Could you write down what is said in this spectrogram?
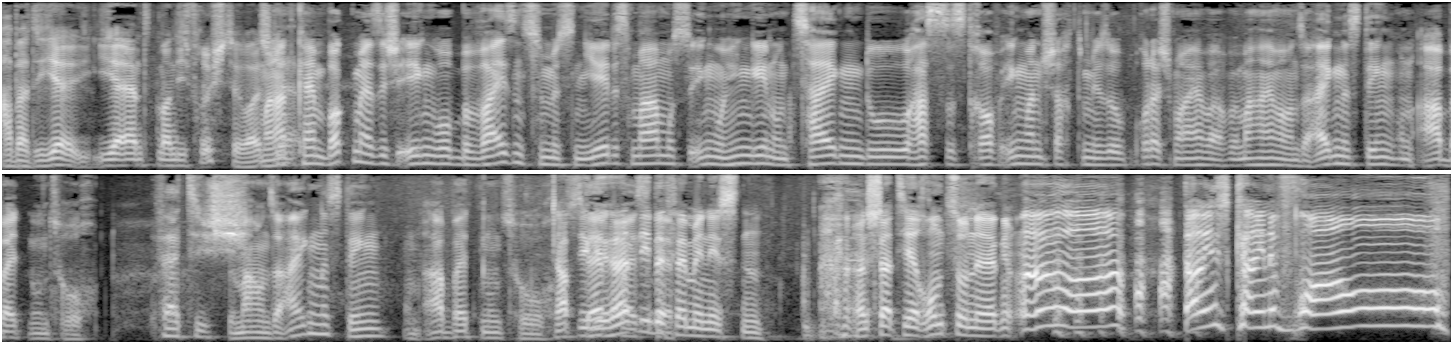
Aber hier, hier erntet man die Früchte, weißt Man du? hat keinen Bock mehr, sich irgendwo beweisen zu müssen. Jedes Mal musst du irgendwo hingehen und zeigen, du hast es drauf. Irgendwann dachte mir so, Bruder, ich mach einfach, wir machen einfach unser eigenes Ding und arbeiten uns hoch. Fertig. Wir machen unser eigenes Ding und arbeiten uns hoch. Habt ihr Step gehört, liebe. Feministen? Anstatt hier rumzunörgeln, oh, da ist keine Frau.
